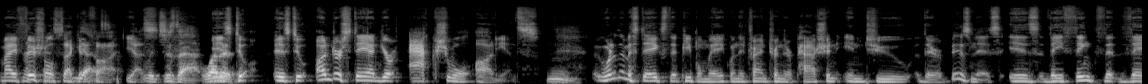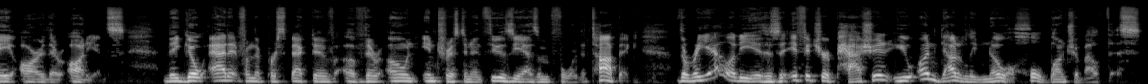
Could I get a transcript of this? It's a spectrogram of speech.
my official second yes. thought. Yes, which is that? What is, is to is to understand your actual audience. Mm. One of the mistakes that people make when they try and turn their passion into their business is they think that they are their audience. They go at it from the perspective of their own interest and enthusiasm for the topic. The reality is, is that if it's your passion, you undoubtedly know a whole bunch about this.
